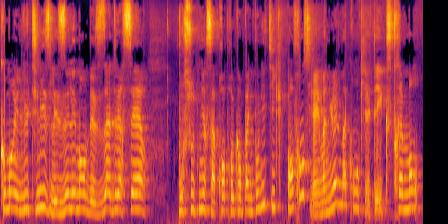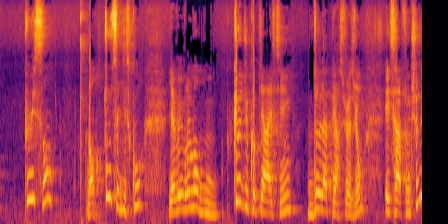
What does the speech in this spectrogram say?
comment il utilise les éléments des adversaires pour soutenir sa propre campagne politique. En France, il y a Emmanuel Macron qui a été extrêmement puissant dans tous ses discours. Il y avait vraiment que du copywriting, de la persuasion, et ça a fonctionné.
